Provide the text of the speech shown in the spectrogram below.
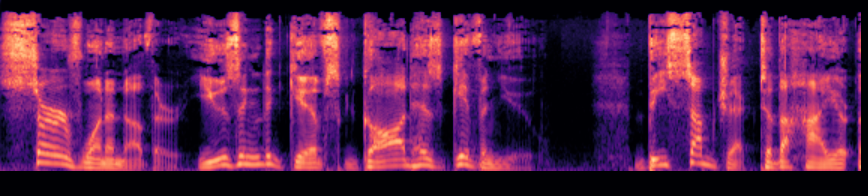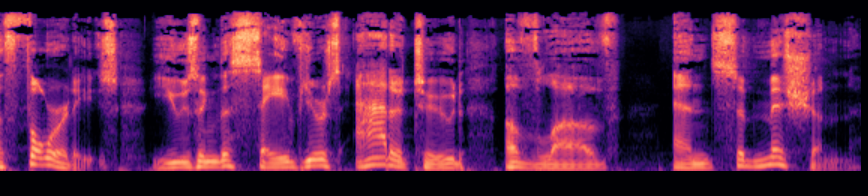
Serve one another using the gifts God has given you. Be subject to the higher authorities using the Savior's attitude of love and submission.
